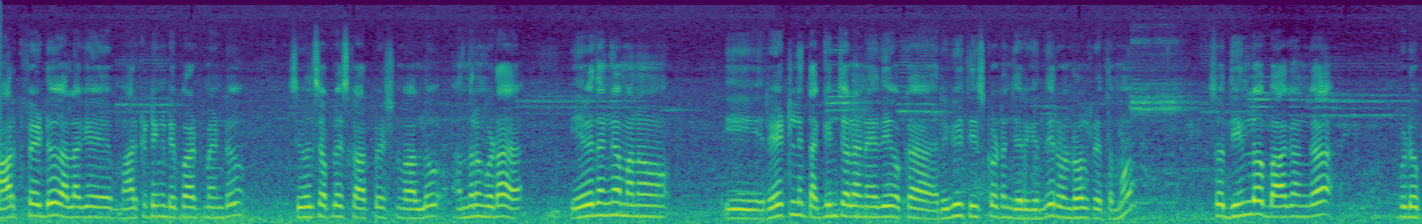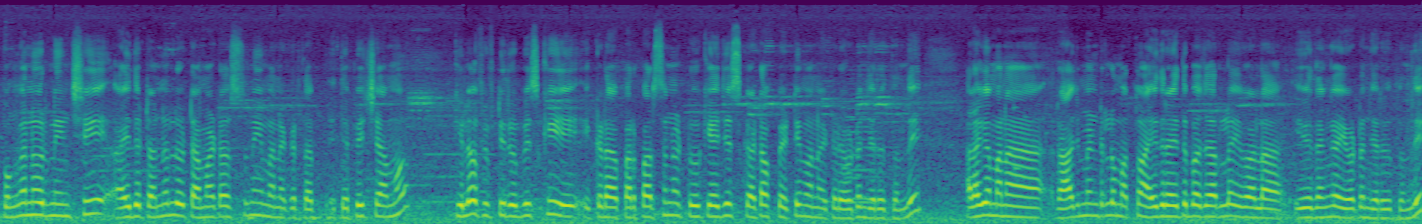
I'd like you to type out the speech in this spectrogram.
మార్క్ఫెడ్ అలాగే marketing department civil supplies corporation వాళ్ళు అందరం కూడా ఏ విధంగా మనం ఈ రేట్లని తగ్గించాలనేది ఒక రివ్యూ తీసుకోవడం జరిగింది రెండు రోజుల క్రితము. సో దీనిలో భాగంగా ఇప్పుడు పొంగనూరు నుంచి ఐదు టన్నులు టమాటోస్ని మనం ఇక్కడ తెప్పించాము. కిలో ఫిఫ్టీ రూపీస్కి ఇక్కడ per person two KGs cut off పెట్టి మనం ఇక్కడ ఇవ్వడం జరుగుతుంది. అలాగే మన రాజమండ్రిలో మొత్తం ఐదు రైతు బజార్లో ఇవాళ ఈ విధంగా ఇవ్వడం జరుగుతుంది.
